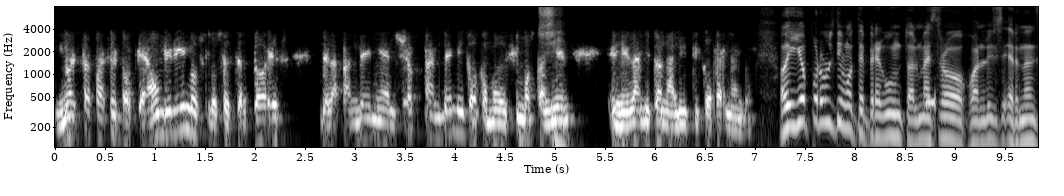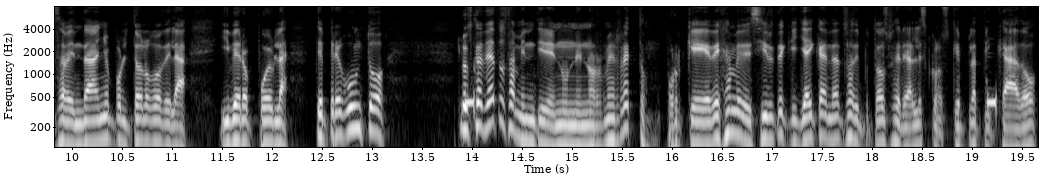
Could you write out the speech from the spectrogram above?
no está fácil porque aún vivimos los sectores de la pandemia, el shock pandémico, como decimos también en el ámbito analítico, Fernando. Oye, yo por último te pregunto al maestro Juan Luis Hernández Avendaño, politólogo de la Ibero Puebla, te pregunto, los candidatos también tienen un enorme reto, porque déjame decirte que ya hay candidatos a diputados federales con los que he platicado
